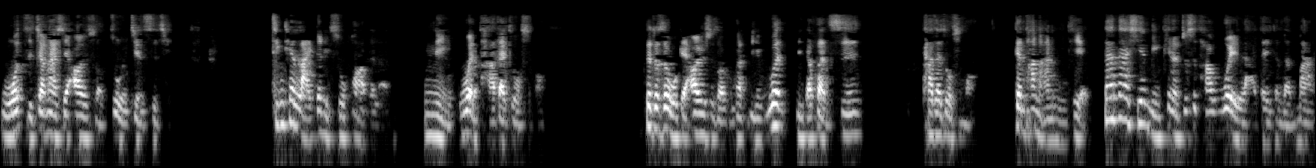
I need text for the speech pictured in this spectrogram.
我只叫那些奥运手做一件事情：今天来跟你说话的人，你问他在做什么。这就是我给奥运选手看，你问你的粉丝他在做什么，跟他拿名片，但那些名片呢，就是他未来的一个人脉。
